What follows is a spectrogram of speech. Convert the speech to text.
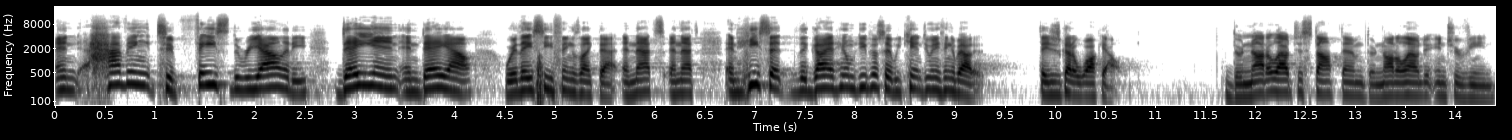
And having to face the reality day in and day out where they see things like that. And that's, and that's, and he said, the guy at Home Depot said, we can't do anything about it. They just got to walk out. They're not allowed to stop them, they're not allowed to intervene.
